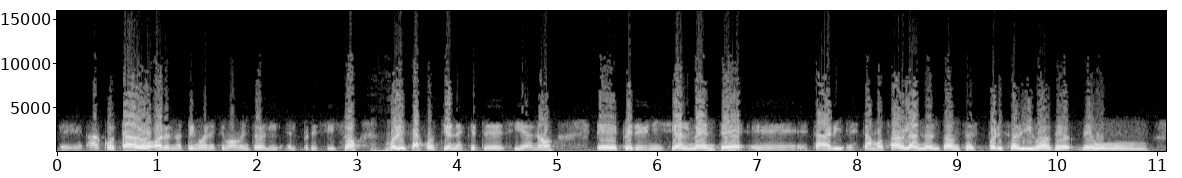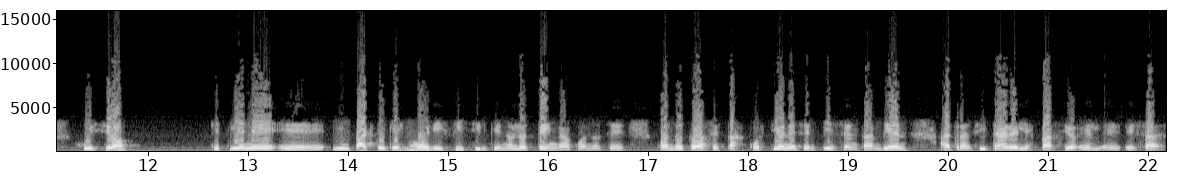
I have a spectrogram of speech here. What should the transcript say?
eh, acotado, ahora no tengo en este momento el, preciso, por esas cuestiones que te decía, ¿no? Eh, pero inicialmente está, estamos hablando entonces, por eso digo, de, de un juicio que tiene eh, impacto que es muy difícil que no lo tenga cuando se cuando todas estas cuestiones empiecen también a transitar el espacio el, eh, esa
